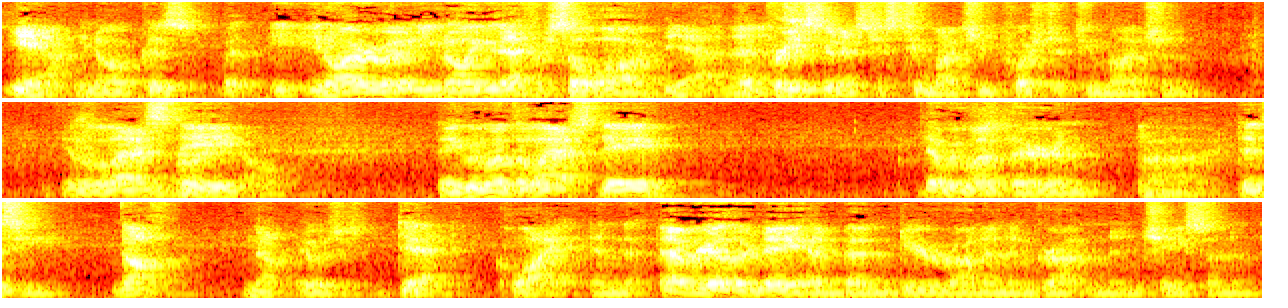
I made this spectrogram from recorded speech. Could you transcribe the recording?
yeah, you know, because, but, you know, everybody, you can only do that for so long. yeah. And pretty soon it's just too much. You pushed it too much. And, you know, the last day, You know, I think we went the last day that we went there and uh, didn't see nothing. No. It was just dead, quiet, and every other day had been deer running and grunting and chasing, and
